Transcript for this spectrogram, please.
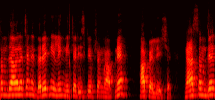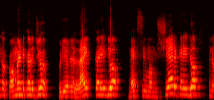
સમજાવેલા છે અને દરેકની લિંક નીચે ડિસ્ક્રિપ્શનમાં આપને આપેલી છે. ના સમજાય તો કોમેન્ટ કરજો, વિડીયોને લાઇક કરી દો મેક્સિમમ શેર કરી દો અને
